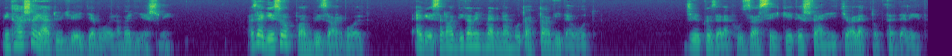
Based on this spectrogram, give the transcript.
mintha a saját ügyvédje volna, vagy ilyesmi. Az egész roppant bizarr volt. Egészen addig, amíg meg nem mutatta a videót. Jill közelebb húzza a székét, és felnyitja a laptop fedelét.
